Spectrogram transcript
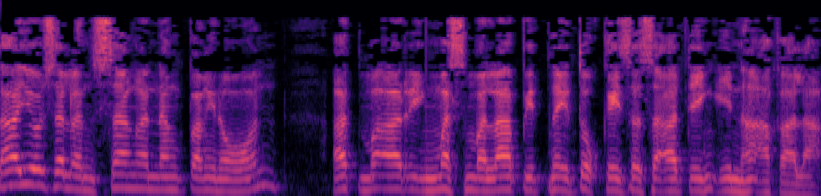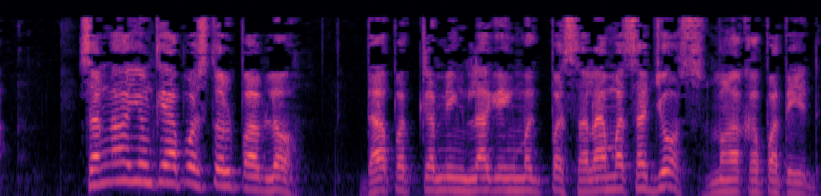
tayo sa lansangan ng Panginoon at maaring mas malapit na ito kaysa sa ating inaakala. Sangayon kay Apostol Pablo, dapat kaming laging magpasalamat sa Diyos, mga kapatid,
